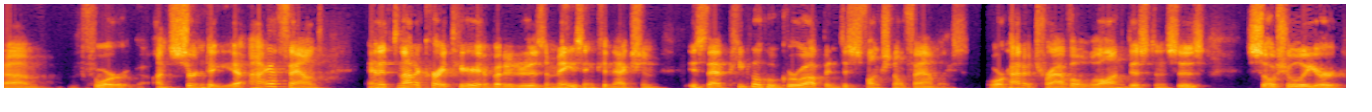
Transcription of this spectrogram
um, for uncertainty. I have found, and it's not a criteria, but it is amazing connection, is that people who grew up in dysfunctional families or had to travel long distances socially or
